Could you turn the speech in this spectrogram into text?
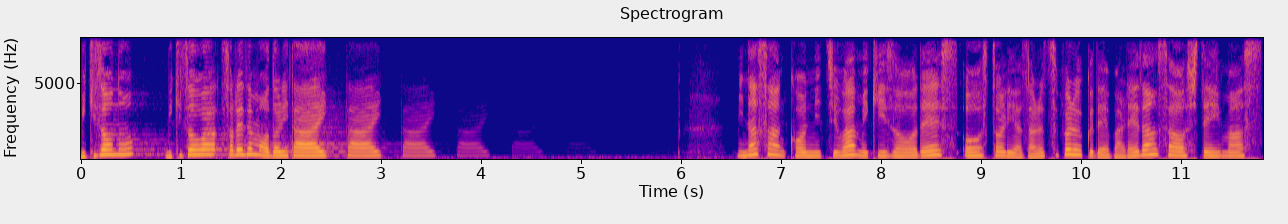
ミキゾーの？ミキゾーはそれでも踊りたい。皆さんこんにちは。ミキゾーです。オーストリアザルツブルクでバレエダンサーをしています。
